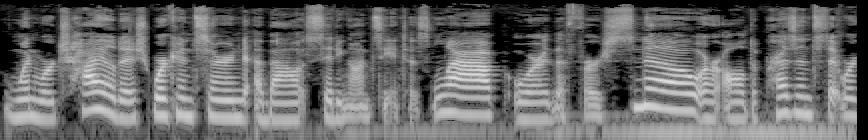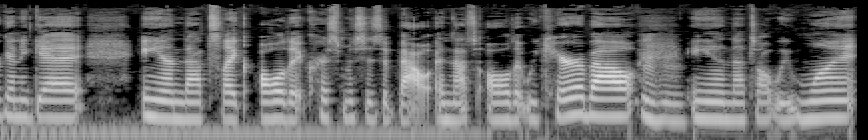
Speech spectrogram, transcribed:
when we're childish, we're concerned about sitting on Santa's lap or the first snow or all the presents that we're going to get. And that's like all that Christmas is about. And that's all that we care about. Mm-hmm. And that's all we want.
